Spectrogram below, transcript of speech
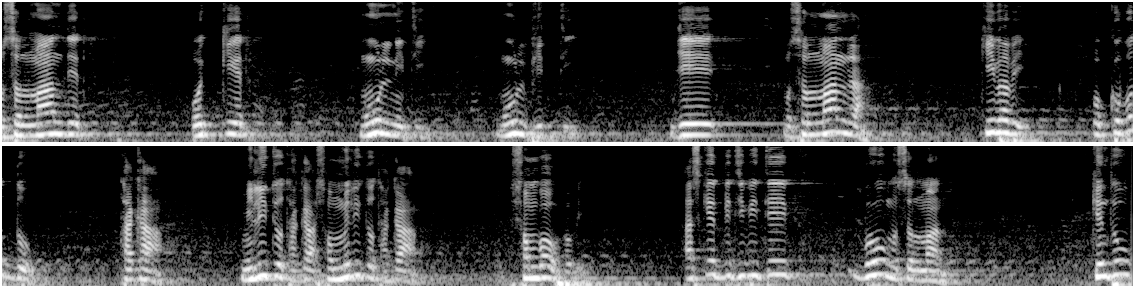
মুসলমানদের ঐক্যের মূল নীতি, মূল ভিত্তি, যে মুসলমানরা কীভাবে ঐক্যবদ্ধ থাকা, মিলিত থাকা, সম্মিলিত থাকা সম্ভব হবে। আজকের পৃথিবীতে বহু মুসলমান। কিন্তু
